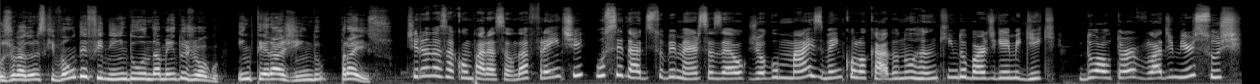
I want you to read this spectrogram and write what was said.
os jogadores que vão definindo o andamento do jogo, interagindo para isso. Tirando essa comparação da frente, o Cidades Submersas é o jogo mais bem colocado no ranking do Board Game Geek do autor Vladimir Sushi,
